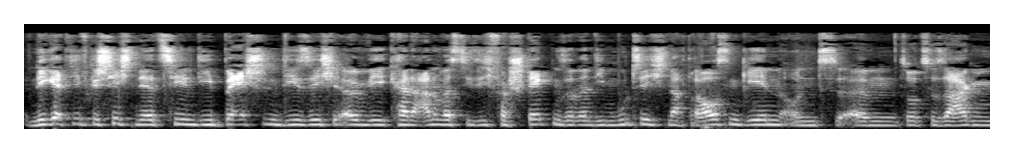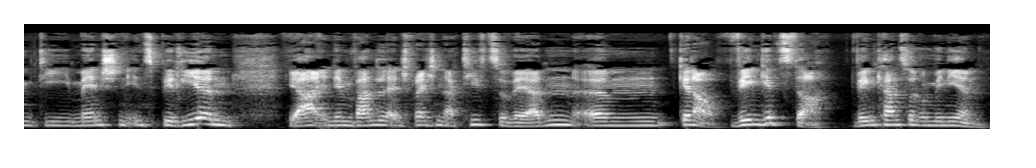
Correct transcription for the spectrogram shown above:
Negativgeschichten erzählen, die bashen, die sich irgendwie, keine Ahnung, was die sich verstecken, sondern die mutig nach draußen gehen und ähm, sozusagen die Menschen inspirieren, ja, in dem Wandel entsprechend aktiv zu werden. Ähm, genau, wen gibt's da? Wen kannst du nominieren?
